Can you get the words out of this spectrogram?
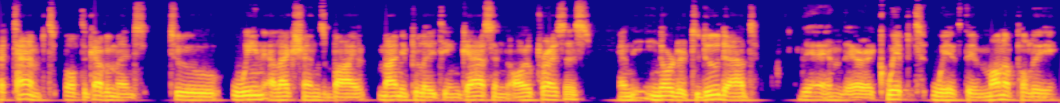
attempt of the government to win elections by manipulating gas and oil prices. And in order to do that, they, and they're equipped with the monopoly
